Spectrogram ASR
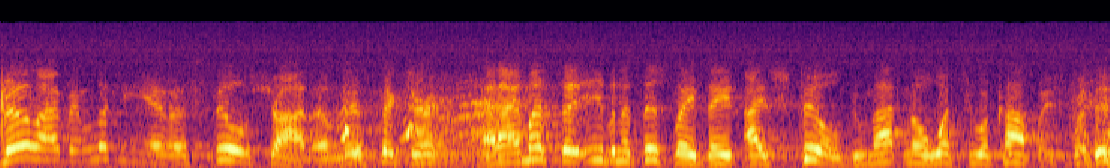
Bill, I've been looking at a still shot of this picture, and I must say, even at this late date, I still do not know what you accomplished for this.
